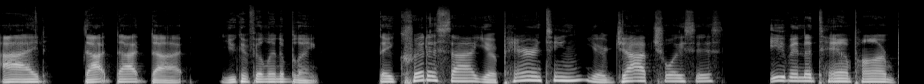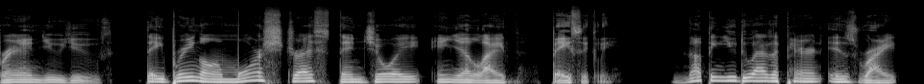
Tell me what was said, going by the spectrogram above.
I'd dot dot dot. You can fill in the blank. They criticize your parenting, your job choices, even the tampon brand you use. They bring on more stress than joy in your life, basically. Nothing you do as a parent is right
